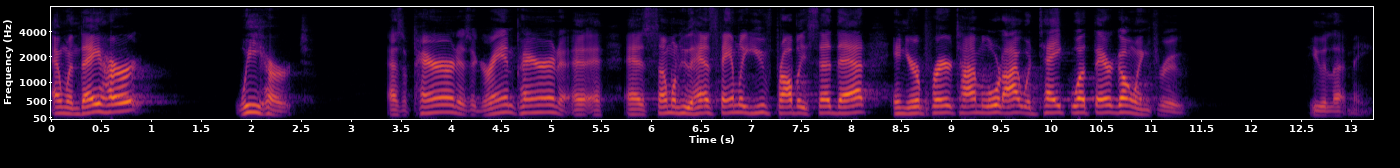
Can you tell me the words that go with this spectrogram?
And when they hurt, we hurt. As a parent, as a grandparent, as someone who has family, you've probably said that in your prayer time, Lord, I would take what they're going through. You would let me.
